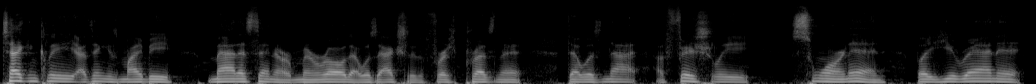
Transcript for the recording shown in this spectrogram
Technically, I think it might be Madison or Monroe that was actually the first president that was not officially sworn in, but he ran it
